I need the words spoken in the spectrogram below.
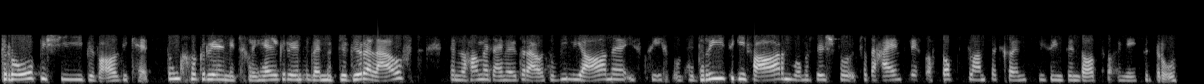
tropische Bewaldung hat. Dunkelgrün mit ein bisschen hellgrün. Wenn man durchläuft, dann hängen einem überall so wie Lianen ins Gesicht und hat riesige Farben, wo man sonst von, von daheim vielleicht als Topf pflanzen könnte. Die sind dann da zwei Meter groß.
